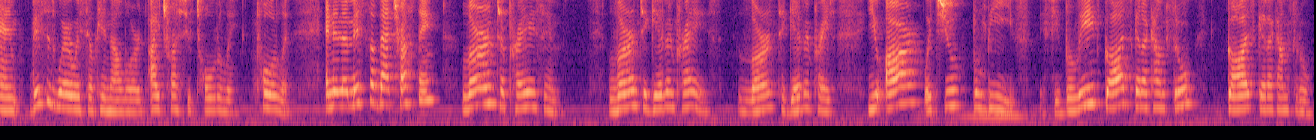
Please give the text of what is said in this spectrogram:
And this is where we say, okay, now, Lord, I trust you totally, totally. And in the midst of that trusting, learn to praise Him. Learn to give Him praise. Learn to give Him praise. You are what you believe. If you believe God's gonna come through, God's gonna come through.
